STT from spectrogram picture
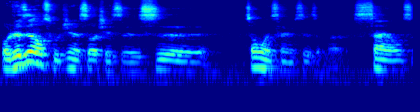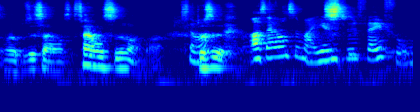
我觉得这种处境的时候，其实是中文成语是什么？塞翁失呃不是塞翁塞翁失马嘛？就是哦，塞翁失马，焉知非福。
